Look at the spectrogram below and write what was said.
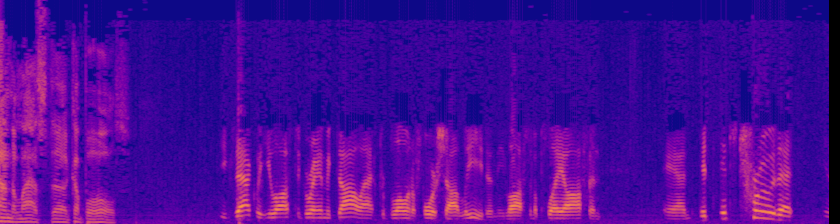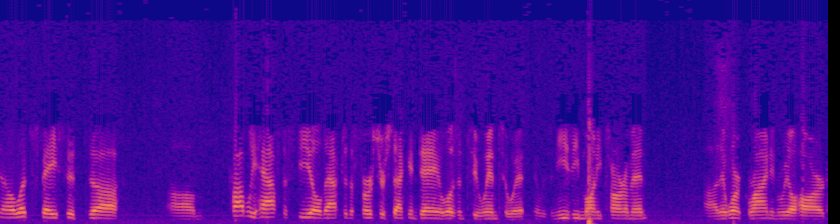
on the last uh, couple holes. Exactly. He lost to Graham McDowell after blowing a four-shot lead, and he lost in a playoff. And and it, it's true that you know, let's face it, uh, um, probably half the field after the first or second day wasn't too into it. It was an easy money tournament. Uh, they weren't grinding real hard.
